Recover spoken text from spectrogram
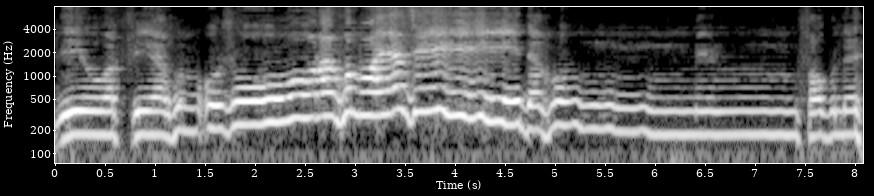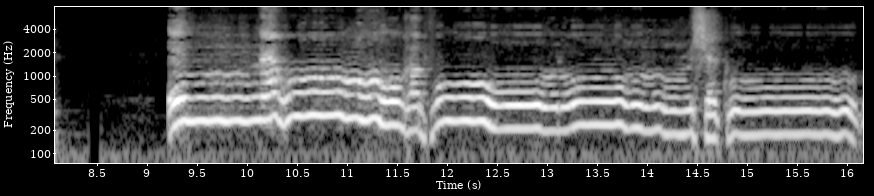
ليوفيهم أجورهم ويزيدهم من فضله إنه غفور شكور.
